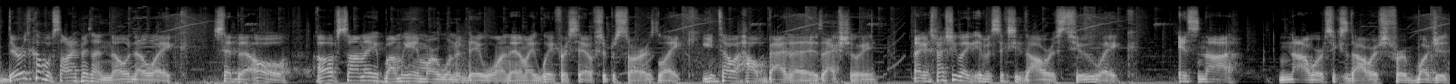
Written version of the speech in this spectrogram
there was a couple of Sonic fans I know that like said that, oh, I love Sonic, but I'm getting Mario Wonder day one, and like, wait for sale of Superstars. Like, you can tell how bad that is actually. Like, especially like if it's sixty dollars too. Like, it's not not worth sixty dollars for a budget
